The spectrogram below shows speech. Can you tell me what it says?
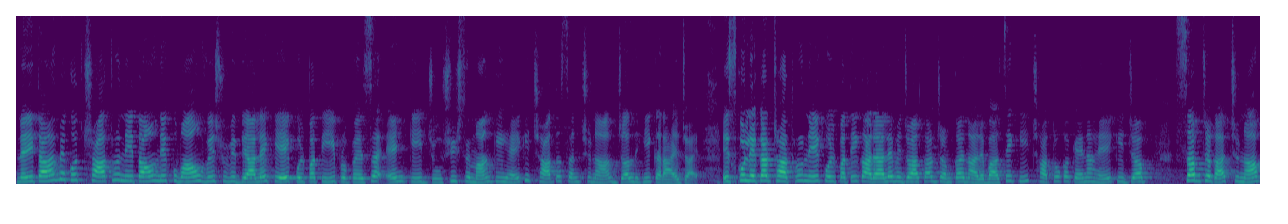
नैनीताल में कुछ छात्र नेताओं ने कुमाऊं विश्वविद्यालय के कुलपति प्रोफेसर एन के जोशी से मांग की है कि छात्र संघ चुनाव जल्द ही कराया जाए। इसको लेकर छात्रों ने कुलपति कार्यालय में जाकर जमकर नारेबाजी की। छात्रों का कहना है कि जब सब जगह चुनाव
